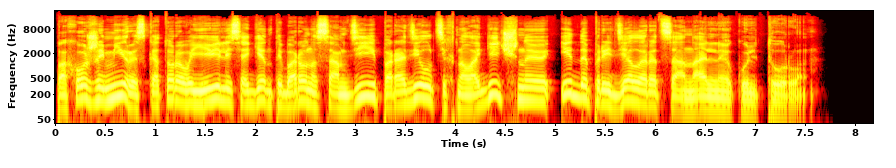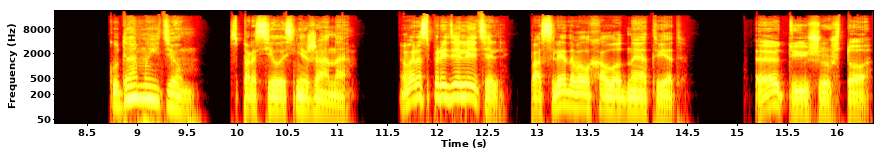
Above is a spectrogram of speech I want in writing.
Похоже, мир, из которого явились агенты барона Самди, породил технологичную и до предела рациональную культуру. «Куда мы идем?» – спросила Снежана. «В распределитель», – последовал холодный ответ. «Это еще что?»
